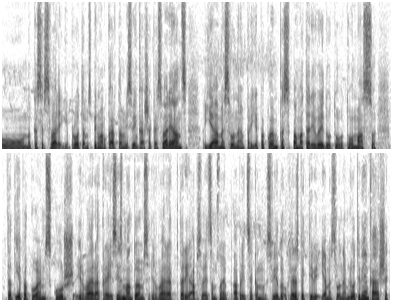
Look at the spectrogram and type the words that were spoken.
un kas ir svarīgi. Protams, pirmkārt, visvienkāršākais variants, ja mēs runājam par iepakojumu, kas pamatā arī veido to, to masu, tad iepakojums, kurš ir vairāk reizes izmantojams, ir vairāk arī apsveicams no aprītes ekonomikas viedokļa. Respektīvi, ja mēs runājam ļoti vienkārši,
